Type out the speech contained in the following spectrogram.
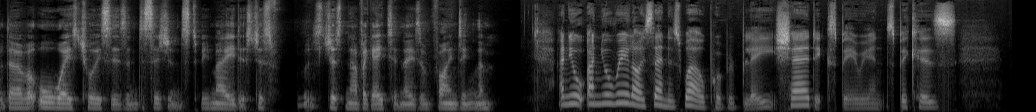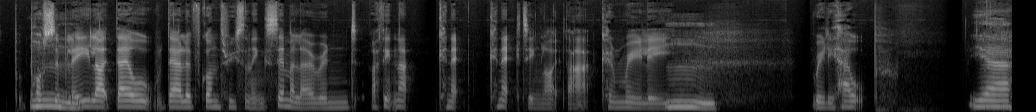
there are always choices and decisions to be made. It's just it's just navigating those and finding them And you'll and you'll realise then as well, probably shared experience because p- possibly like they'll they'll have gone through something similar, and I think that connect connecting like that can really Mm. really help. Yeah.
